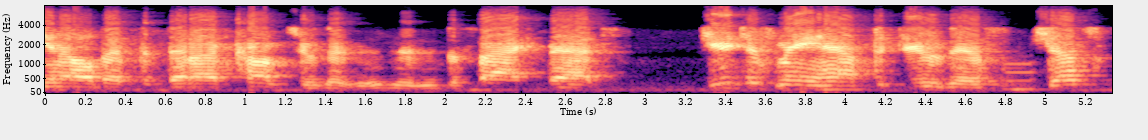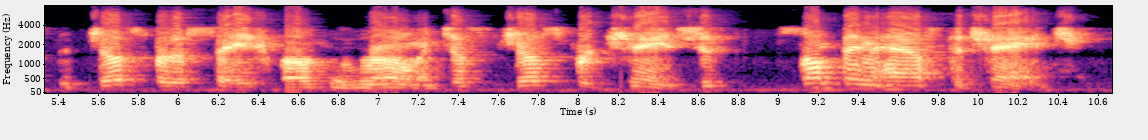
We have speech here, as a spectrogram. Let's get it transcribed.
you know that that I've come to the, the the fact that you just may have to do this just just for the sake of the room and just just for change. Just something has to change.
